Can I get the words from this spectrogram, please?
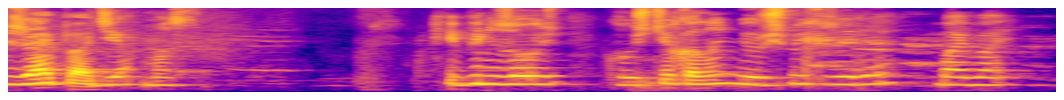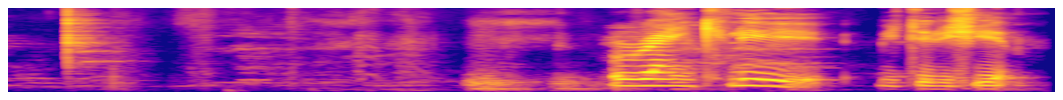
güzel bir acı yapmaz. Hepinize hoş, hoşça kalın. Görüşmek üzere. Bay bay. Renkli bitirişi.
